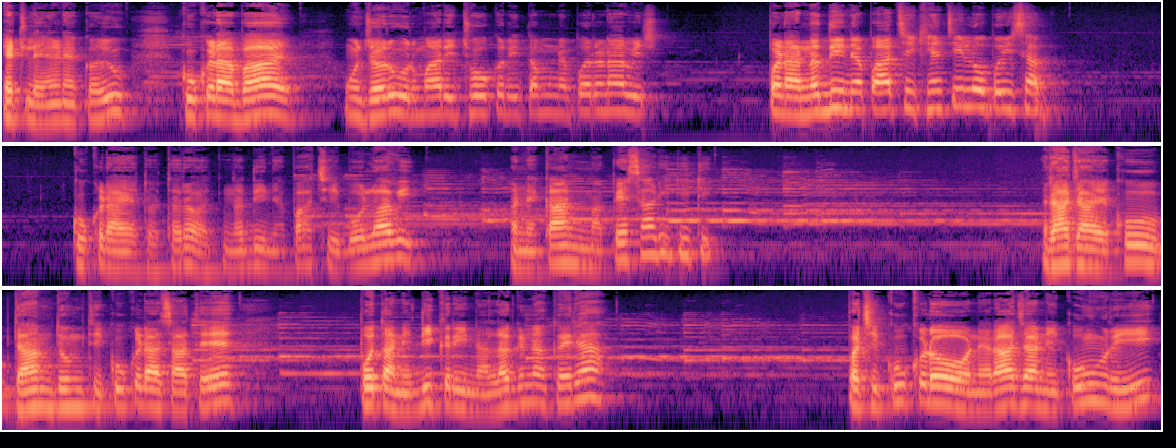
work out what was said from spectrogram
એટલે એણે કહ્યું, કુકડા ભાઈ, હું જરૂર મારી છોકરી તમને પરણાવીશ, પણ આ નદીને પાછી ખેંચી લો પૈસા. કુકડાએ તો તરત નદીને પાછી બોલાવી અને કાનમાં પેસાડી દીધી. રાજાએ ખૂબ ધામધૂમથી કુકડા સાથે પોતાની દીકરીના લગ્ન કર્યા. પછી કુકડો અને રાજાની કુંવરી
